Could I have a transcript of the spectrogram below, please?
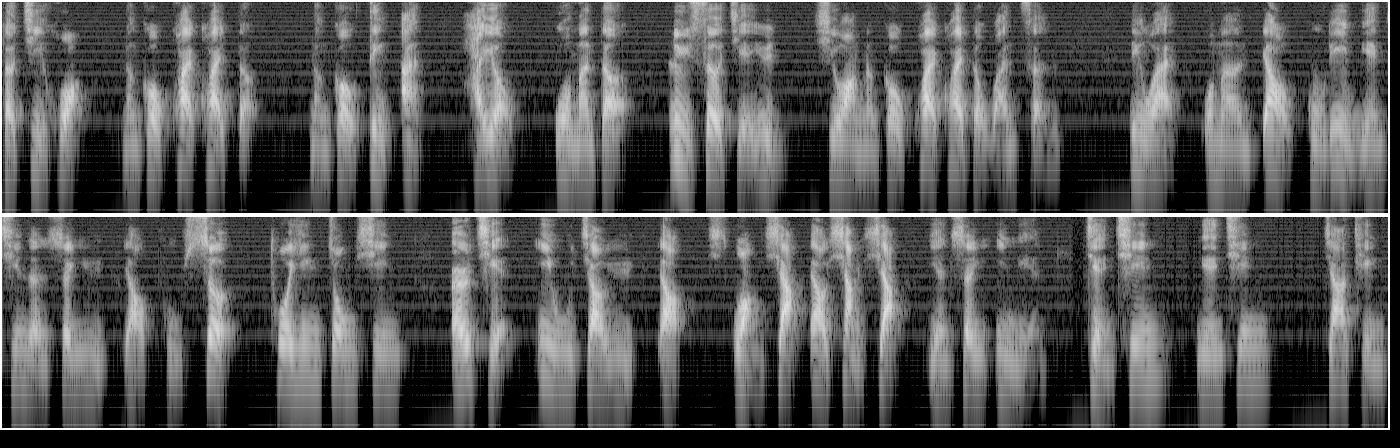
的计划能够快快的能够定案，还有我们的绿色捷运，希望能够快快的完成。另外，我们要鼓励年轻人生育，要普设。托婴中心，而且义务教育要往下，要向下延伸一年，减轻年轻家庭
